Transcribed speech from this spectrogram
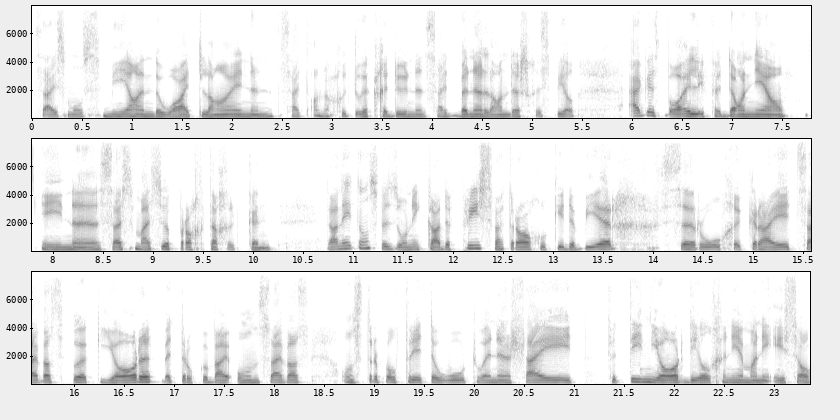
Sy is mos Mia in the White Line en sy het ander goed ook gedoen en sy het binnelanders gespeel. Ek is baie lief vir Dania en uh, sy is my so pragtige kind. Dan het ons vir Sonnika de Vries wat Rageltjie de Beer se rol gekry het. Sy was ook jare betrokke by ons. Sy was ons Triple Threat Award wenner. Sy het vir 10 jaar deelgeneem aan die SA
